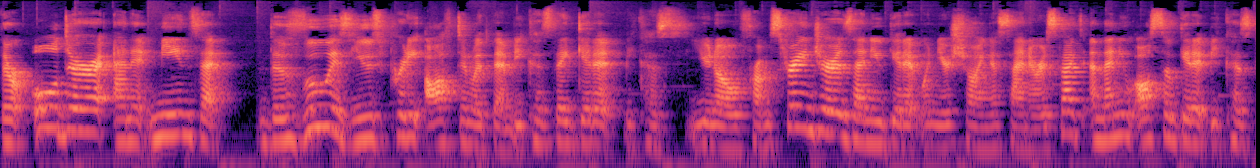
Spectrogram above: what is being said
they're older and it means that the vous is used pretty often with them because they get it because you know from strangers and you get it when you're showing a sign of respect and then you also get it because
